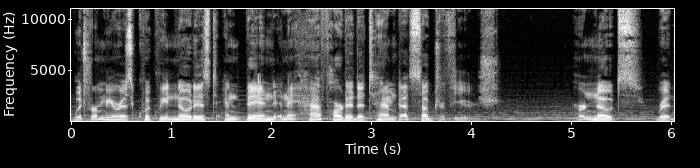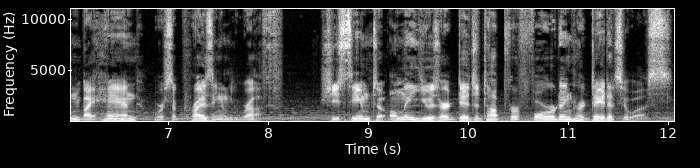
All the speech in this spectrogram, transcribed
which Ramirez quickly noticed and binned in a half hearted attempt at subterfuge. Her notes, written by hand, were surprisingly rough. She seemed to only use her digitop for forwarding her data to us.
